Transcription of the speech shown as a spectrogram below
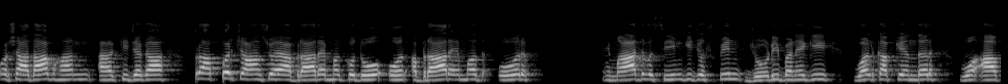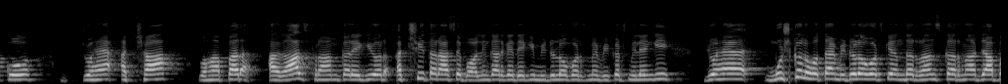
और शादाब खान की जगह प्रॉपर चांस जो है अबरार अहमद को दो, और अबरार अहमद और इमाद वसीम की जो स्पिन जोड़ी बनेगी वर्ल्ड कप के अंदर, वो आपको जो है अच्छा वहाँ पर आगाज़ फ्राम करेगी और अच्छी तरह से बॉलिंग करके देगी। मिडिल ओवर्स में विकेट्स मिलेंगी। जो है मुश्किल होता है मिडिल ओवर्स के अंदर रन्स करना, जब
